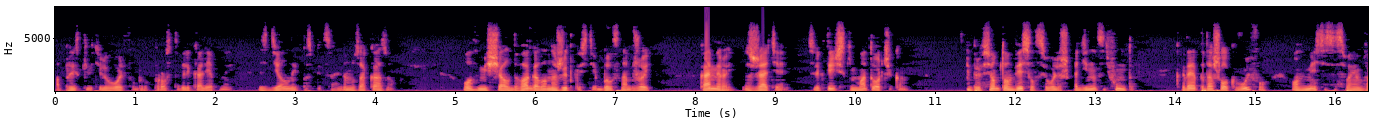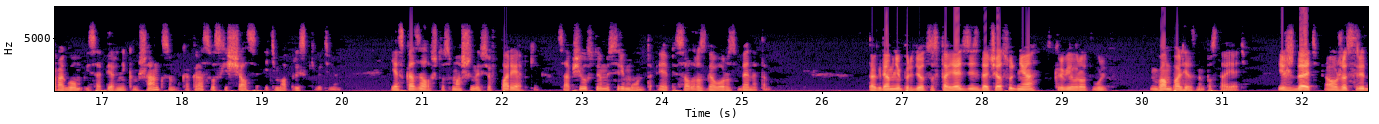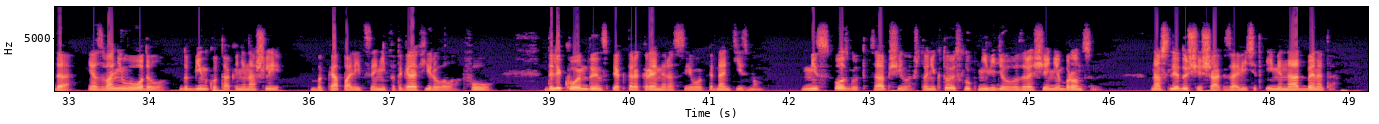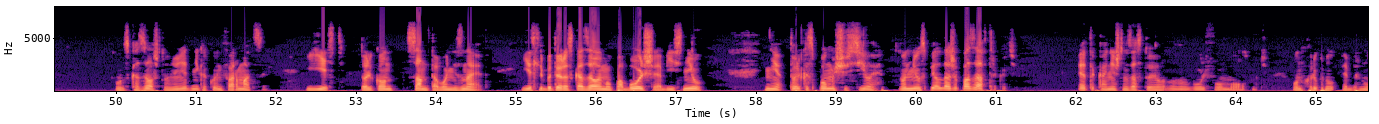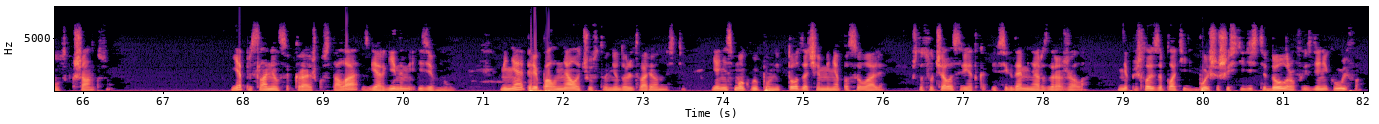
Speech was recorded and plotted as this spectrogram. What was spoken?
Опрыскиватель у Вольфа был просто великолепный, сделанный по специальному заказу. Он вмещал 2 галлона жидкости, был снабжен камерой сжатия с электрическим моторчиком. И при всем том весил всего лишь 11 фунтов. Когда я подошел к Вульфу, он вместе со своим врагом и соперником Шанксом как раз восхищался этим опрыскивателем. Я сказал, что с машиной все в порядке, сообщил стоимость ремонта и описал разговор с Беннетом. «Тогда мне придется стоять здесь до часу дня», — скривил рот Вульф. «Вам полезно постоять. И ждать, а уже среда. Я звонил Уодалу, дубинку так и не нашли. БК полиция не фотографировала. Фу. Далеко им до инспектора Кремера с его педантизмом. Мисс Озгуд сообщила, что никто из слуг не видел возвращения Бронсона. Наш следующий шаг зависит именно от Беннета. Он сказал, что у него нет никакой информации. Есть, только он сам того не знает. Если бы ты рассказал ему побольше и объяснил... Нет, только с помощью силы. Он не успел даже позавтракать. Это, конечно, заставило Вульфа умолкнуть. Он хрюкнул и обернулся к Шанксу. Я прислонился к краешку стола с георгинами и зевнул. Меня переполняло чувство неудовлетворенности. Я не смог выполнить то, зачем меня посылали, что случалось редко и всегда меня раздражало. Мне пришлось заплатить больше 60 долларов из денег Вульфа,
